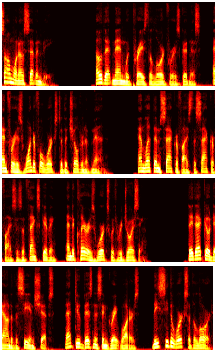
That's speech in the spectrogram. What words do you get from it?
Psalm 107b. Oh, that men would praise the Lord for his goodness, and for his wonderful works to the children of men. And let them sacrifice the sacrifices of thanksgiving, and declare his works with rejoicing. They that go down to the sea in ships, that do business in great waters, these see the works of the Lord,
